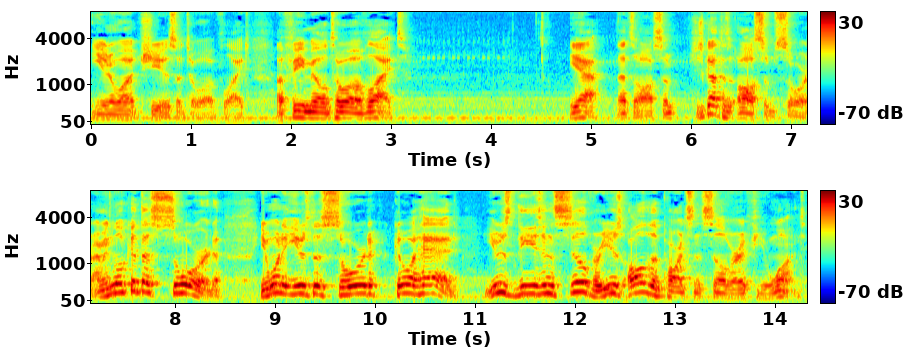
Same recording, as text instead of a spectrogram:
you know what? She is a Toa of Light. A female Toa of Light. Yeah, that's awesome. She's got this awesome sword. I mean, look at the sword. You want to use the sword? Go ahead. Use these in silver. Use all the parts in silver if you want.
